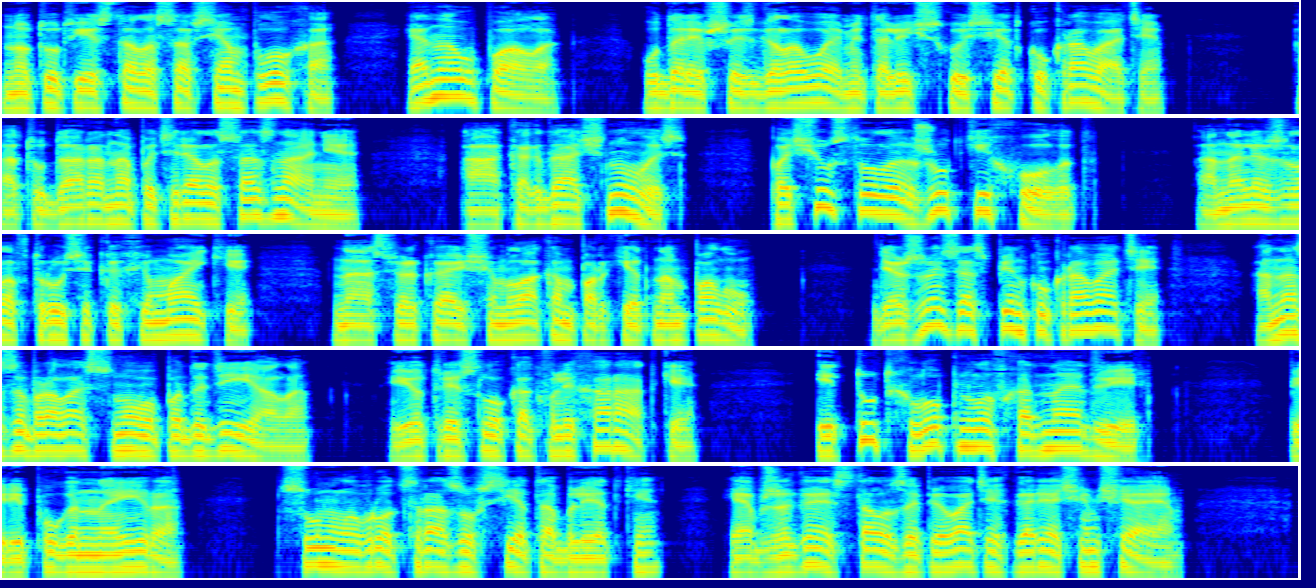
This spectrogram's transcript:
Но тут ей стало совсем плохо, и она упала, ударившись головой о металлическую сетку кровати. От удара она потеряла сознание, а когда очнулась, почувствовала жуткий холод. Она лежала в трусиках и майке на сверкающем лаком паркетном полу. Держась за спинку кровати, она забралась снова под одеяло. Ее трясло, как в лихорадке. И тут хлопнула входная дверь. Перепуганная Ира сунула в рот сразу все таблетки и, обжигая, стала запивать их горячим чаем.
